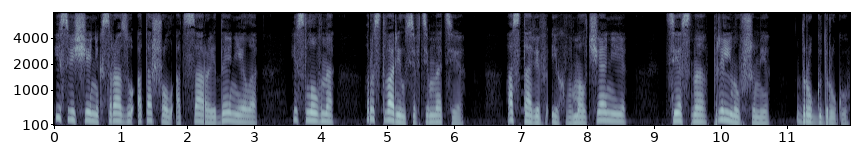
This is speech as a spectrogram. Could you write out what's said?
и священник сразу отошел от Сары и Дэниела и словно растворился в темноте, оставив их в молчании, тесно прильнувшими друг к другу.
